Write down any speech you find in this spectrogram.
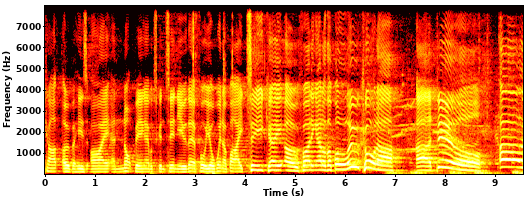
cut over his eye and not being able to continue. Therefore, your winner by TKO, fighting out of the blue corner, Adil Al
